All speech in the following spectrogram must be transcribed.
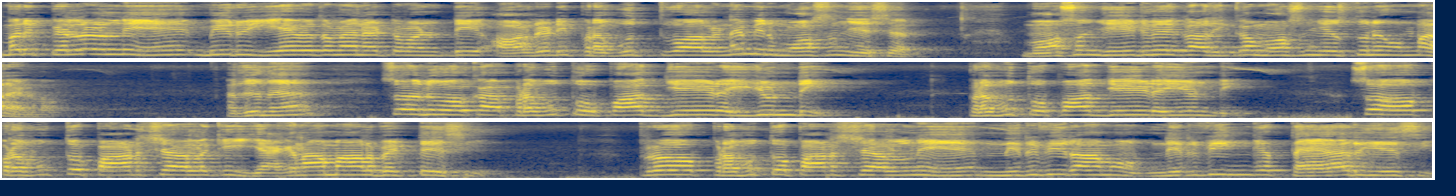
మరి పిల్లల్ని మీరు ఏ విధమైనటువంటి ఆల్రెడీ ప్రభుత్వాలనే మీరు మోసం చేశారు. మోసం చేయడమే కాదు ఇంకా మోసం చేస్తూనే ఉన్నారు ఇక్కడ అదేనా? సో నువ్వు ఒక ప్రభుత్వ ఉపాధ్యాయుడు అయ్యుండి ప్రభుత్వ ఉపాధ్యాయుడు అయ్యుండి సో ప్రభుత్వ పాఠశాలకి యగనామాలు పెట్టేసి ప్ర ప్రభుత్వ పాఠశాలని నిర్విరామం నిర్వీంగా తయారు చేసి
